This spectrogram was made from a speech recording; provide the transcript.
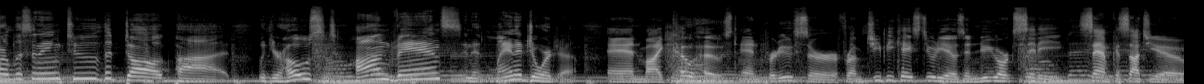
You are listening to The Dog Pod with your host, Han Vance in Atlanta, Georgia. And my co host and producer from GPK Studios in New York City, Sam Casaccio.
